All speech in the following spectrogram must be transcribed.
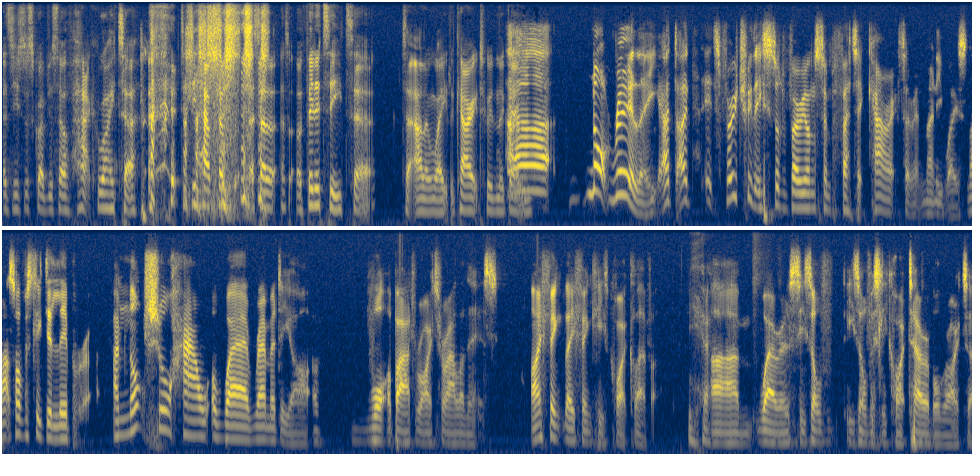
As you described yourself, hack writer. Did you have some of affinity to to Alan Wake, the character in the game? Uh, not really. I, I, it's very true that he's sort of a very unsympathetic character in many ways, and that's obviously deliberate. I'm not sure how aware Remedy are of what a bad writer Alan is. I think they think he's quite clever, yeah. um, whereas he's ov- he's obviously quite terrible writer.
